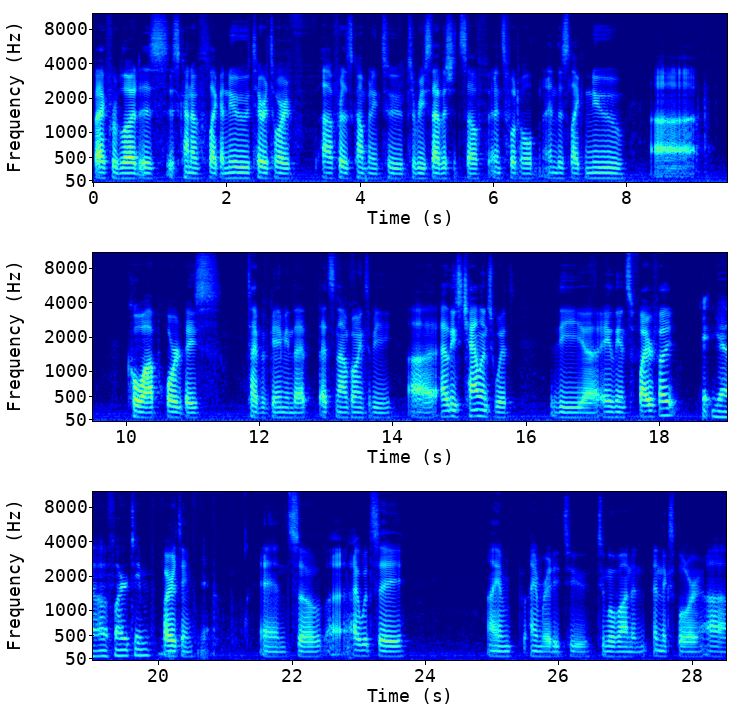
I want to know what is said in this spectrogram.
Back 4 Blood is is kind of like a new territory uh, for this company to to reestablish itself and its foothold in this like new uh, co-op horde based type of gaming that that's now going to be uh, at least challenged with the uh, aliens firefight eh, yeah, uh, fire team. fire team. Yeah. And so uh, I would say I am I am ready to to move on and, and explore uh,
